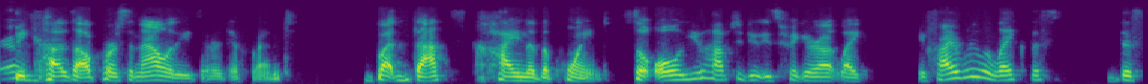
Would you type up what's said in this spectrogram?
True. because our personalities are different. But that's kind of the point. So all you have to do is figure out like if I really like this this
